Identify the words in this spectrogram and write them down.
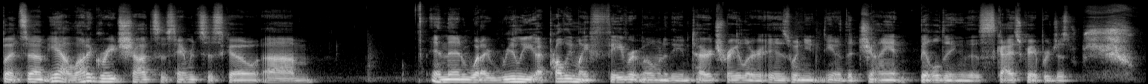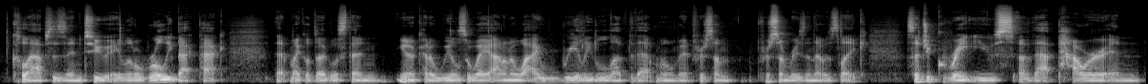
But um, yeah, a lot of great shots of San Francisco. Um, and then what I really, I, probably my favorite moment of the entire trailer is when you, you know, the giant building, the skyscraper just collapses into a little rolly backpack that Michael Douglas then you know kind of wheels away. I don't know why I really loved that moment. For some for some reason that was like such a great use of that power and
